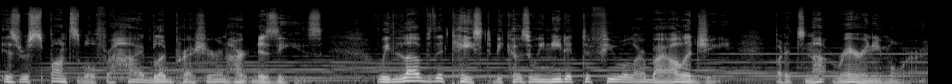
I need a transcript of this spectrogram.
is responsible for high blood pressure and heart disease. We love the taste because we need it to fuel our biology, but it's not rare anymore.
